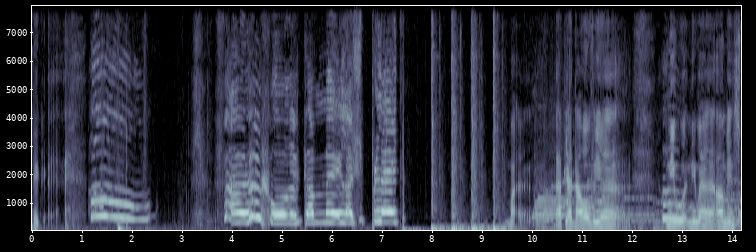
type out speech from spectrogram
Ik... Eh, oh vuile, gore kamelensplit. Maar uh, heb jij het nou over je nieuwe, nieuwe aanwinst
